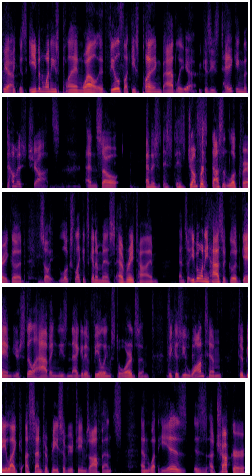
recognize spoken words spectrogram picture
yeah. because even when he's playing well, it feels like he's playing badly Yeah. because he's taking the dumbest shots. And so, and his, his, his jumper doesn't look very good. So it looks like it's going to miss every time. And so even when he has a good game, you're still having these negative feelings towards him because you want him to be like a centerpiece of your team's offense. And what he is is a chucker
